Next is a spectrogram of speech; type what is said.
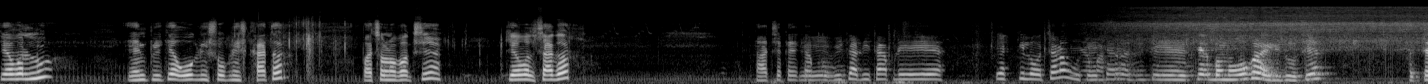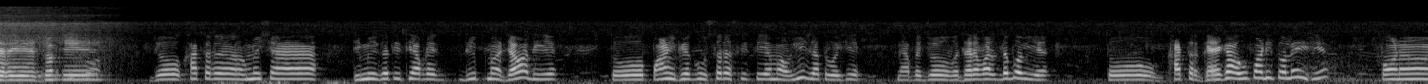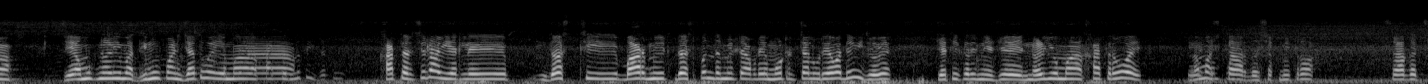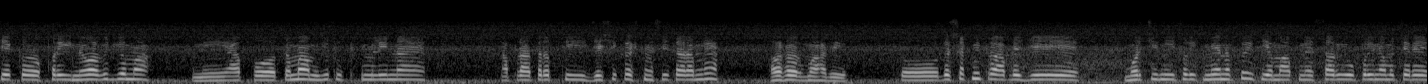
કેવલનું? NPK ઓગણીસ ઓગણીસ ખાતર. પાછળનો ભાગ છે કેવલ સાગર. આ છે કંઈક આપણે વીઘા દીઠ આપણે એક કિલો ચડાવવું છે. અત્યારે રીતે કેરબામાં ઓગાળી લીધું છે. અત્યારે જો કે જો ખાતર હંમેશા ધીમી ગતિથી આપણે ડીપમાં જવા દઈએ તો પાણી ભેગું સરસ રીતે એમાં વ્યૂ જતું હોય છે. ને આપણે જો વધારે વાલ દબાવીએ તો ખાતર ઘાયઘા ઉપાડી તો લે છે. પણ જે અમુક નળીમાં ધીમું પાણી જતું હોય એમાં ખાતર નથી જતું. ખાતર ચડાવીએ એટલે દસથી બાર મિનિટ, દસ પંદર મિનિટ આપણે મોટર ચાલુ રહેવા દેવી જોઈએ. જેથી કરીને જે નળીઓમાં ખાતર હોય, નમસ્કાર દર્શક મિત્રો. સ્વાગત છે એક ફરી નવા વિડીયોમાં. અને આપ તમામ યુટ્યુબ ફેમિલીને, આપણા તરફથી જય શ્રી કૃષ્ણ, સીતારામને હર હર મહાદેવ. તો દર્શક મિત્રો, આપણે જે મરચીની થોડીક મહેનત કરી હતી, એમાં આપણે સારું એવું પરિણામ અત્યારે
